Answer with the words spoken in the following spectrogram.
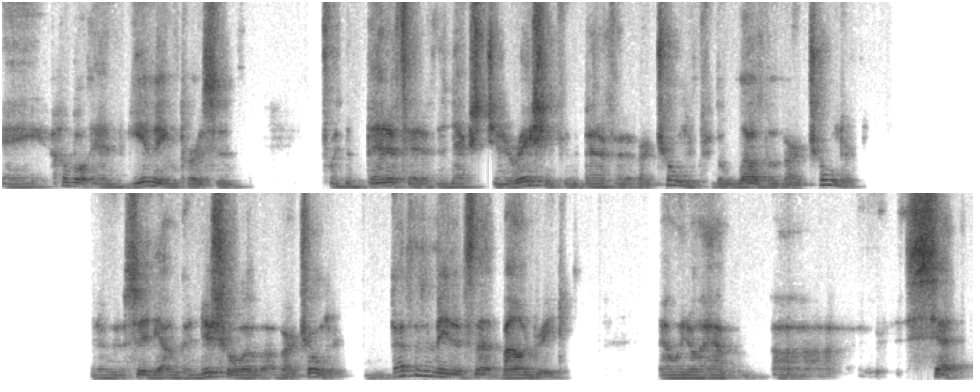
a humble and giving person for the benefit of the next generation, for the benefit of our children, for the love of our children. And I'm going to say the unconditional love of our children. That doesn't mean it's not boundaried. And we don't have uh, set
